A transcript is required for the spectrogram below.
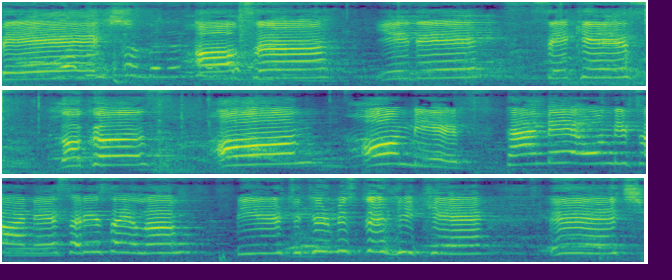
5, 6, 7, 8, 9, 10, 11. Pembe 11 tane. Sarıyı sayalım. 1, tükürmüşsün 2, 3,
